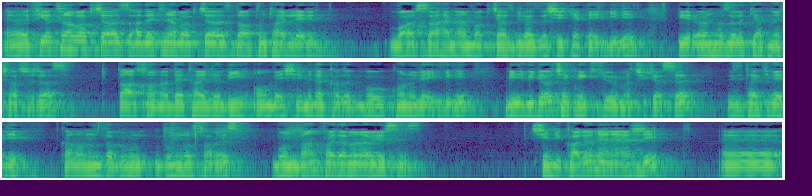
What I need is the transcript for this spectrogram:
E, fiyatına bakacağız, adetine bakacağız, dağıtım tarihleri varsa hemen bakacağız biraz da şirketle ilgili bir ön hazırlık yapmaya çalışacağız. Daha sonra detaylı bir 15-20 dakikalık bu konuyla ilgili bir video çekmek istiyorum açıkçası. Bizi takip edip kanalımızda bulun- bulunursanız bundan faydalanabilirsiniz. Şimdi Kalyon Enerji e,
